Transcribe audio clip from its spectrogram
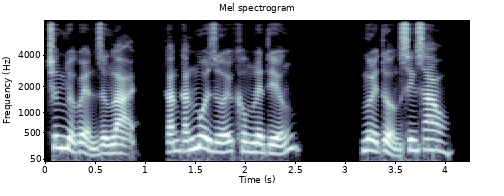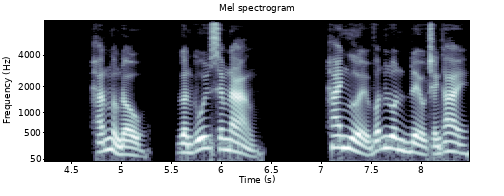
Trương Nhược Uyển dừng lại, cắn cắn môi dưới không lên tiếng. Người tưởng sinh sao? Hắn ngẩng đầu, gần gũi xem nàng. Hai người vẫn luôn đều tránh thai.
